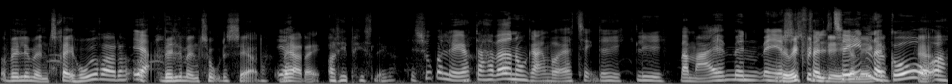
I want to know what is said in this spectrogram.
og vælge mellem tre hovedretter, Ja. og vælge mellem to desserter Ja. hver dag. Og det er pisse lækkert. Det er super lækkert. Der har været nogle gange, hvor jeg tænkte, det ikke lige var mig, men, men jeg synes, ikke, er kvaliteten er, lækkert. god. Ja. Og,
